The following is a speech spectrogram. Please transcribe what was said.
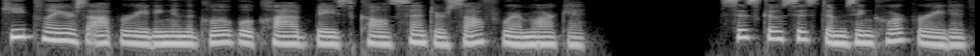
Key players operating in the global cloud based call center software market Cisco Systems Incorporated.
